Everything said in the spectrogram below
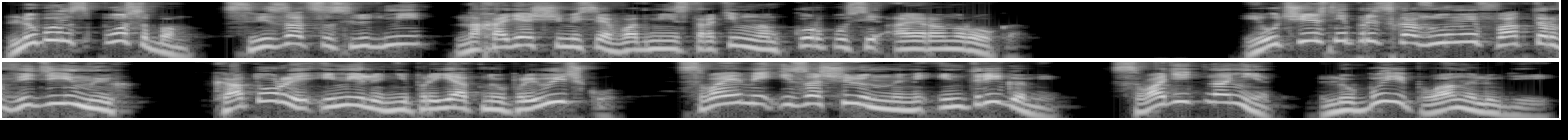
Любым способом связаться с людьми, находящимися в административном корпусе Айронрока. И учесть непредсказуемый фактор в виде иных, которые имели неприятную привычку своими изощренными интригами сводить на нет любые планы людей.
